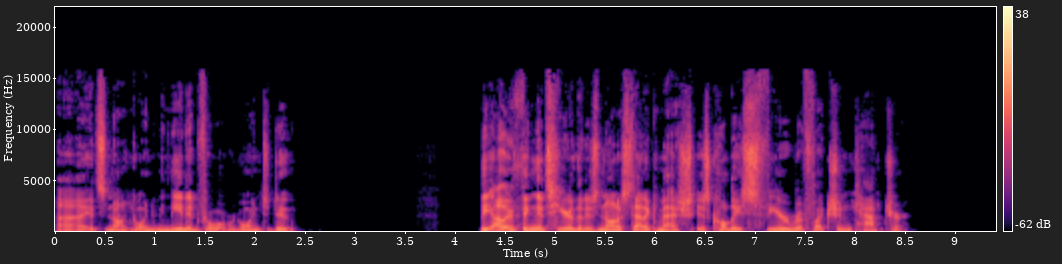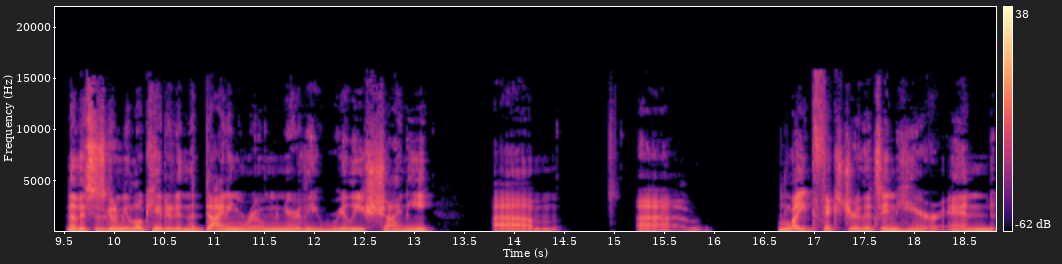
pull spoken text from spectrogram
Uh, it's not going to be needed for what we're going to do. The other thing that's here that is not a static mesh is called a sphere reflection capture. Now, this is going to be located in the dining room near the really shiny um, uh, light fixture that's in here. And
